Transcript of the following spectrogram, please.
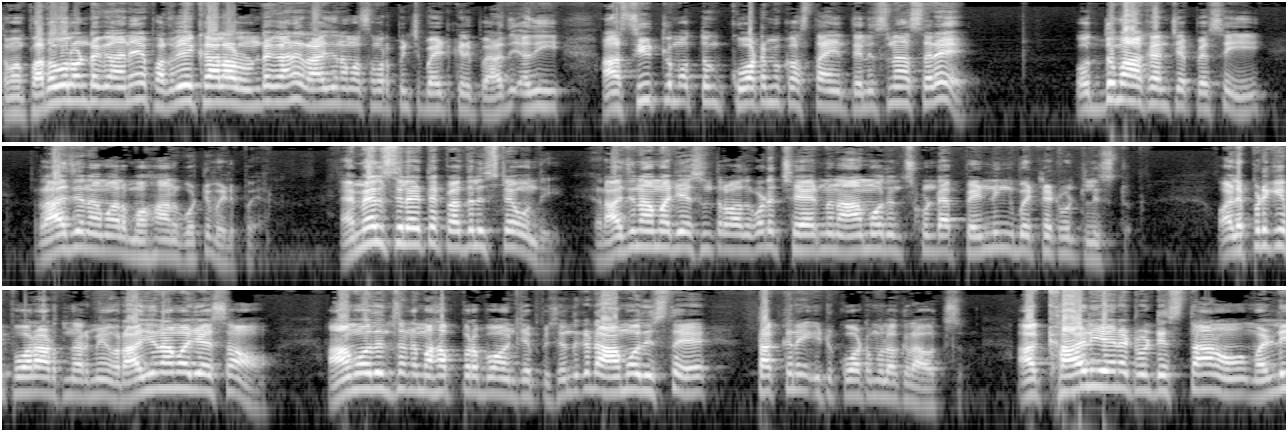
తమ పదవులు ఉండగానే పదవీ కాలాలు ఉండగానే రాజీనామా సమర్పించి బయటకు వెళ్ళిపోయారు. అది అది ఆ సీట్లు మొత్తం కూటమికి వస్తాయని తెలిసినా సరే వద్దు మాకని చెప్పేసి రాజీనామాలు మొహాన్ని కొట్టి వెళ్ళిపోయారు. ఎమ్మెల్సీలు అయితే పెద్ద లిస్టే ఉంది. రాజీనామా చేసిన తర్వాత కూడా చైర్మన్ ఆమోదించకుండా పెండింగ్ పెట్టినటువంటి లిస్టు. వాళ్ళు ఎప్పటికీ పోరాడుతున్నారు. మేము రాజీనామా చేస్తాం ఆమోదించండి మహాప్రభు అని చెప్పేసి. ఎందుకంటే ఆమోదిస్తే టక్కుని ఇటు కూటమిలోకి రావచ్చు. ఆ ఖాళీ అయినటువంటి స్థానం మళ్ళీ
